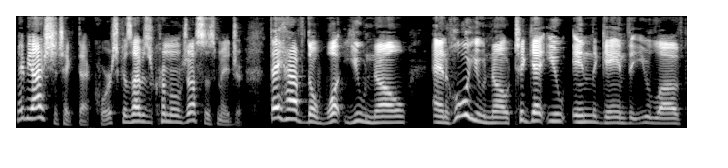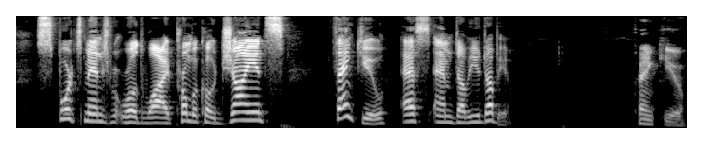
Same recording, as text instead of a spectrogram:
Maybe I should take that course because I was a criminal justice major. They have the what you know and who you know to get you in the game that you love. Sports Management Worldwide, promo code Giants. Thank you, SMWW. Thank you.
